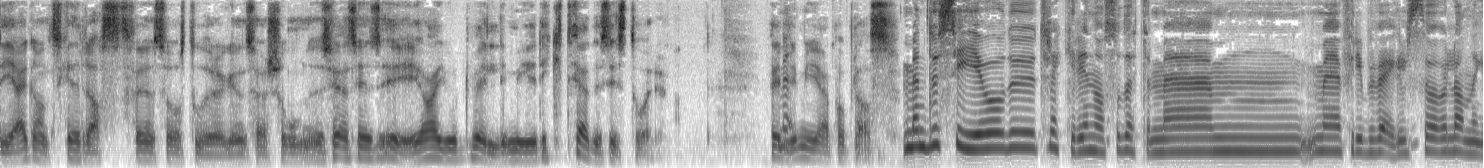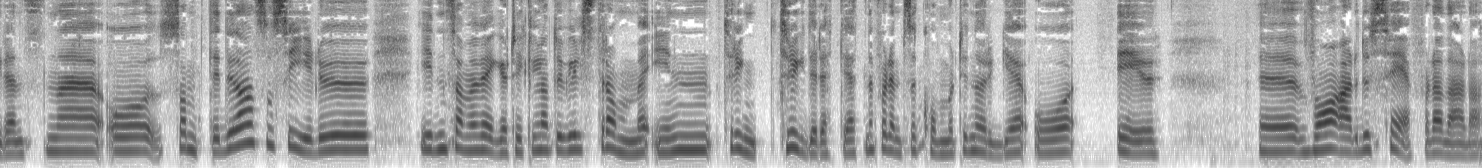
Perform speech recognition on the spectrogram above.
Det er ganske raskt for en så stor organisasjon. Så jeg syns EU har gjort veldig mye riktig det siste året. Veldig mye er på plass. Men du sier jo, du trekker inn også dette med, med fri bevegelse over landegrensene. Og samtidig da, så sier du i den samme VG-artikkelen at du vil stramme inn trygderettighetene for dem som kommer til Norge og EU. Eh, hva er det du ser for deg der da?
